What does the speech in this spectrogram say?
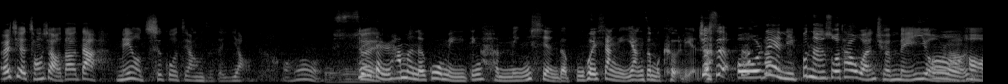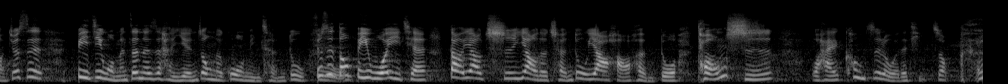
而且从小到大没有吃过这样子的药。哦，所以等于他们的过敏已经很明显的，不会像你一样这么可怜。就是 Olay，你不能说它完全没有啦，嗯。哈、就是毕竟我们真的是很严重的过敏程度，就是。都比我以前到要吃药的程度要好很多，同时我还控制了我的体重。哎，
